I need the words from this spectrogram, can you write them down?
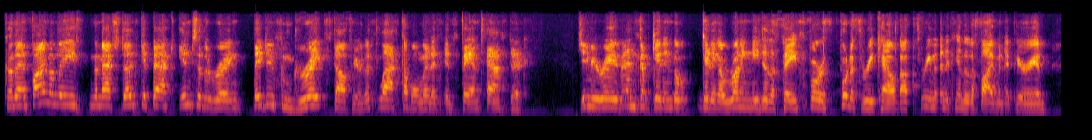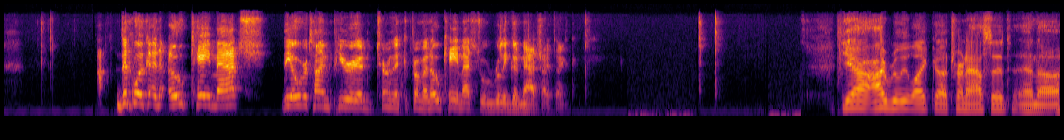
So then finally, the match does get back into the ring. They do some great stuff here. This last couple minutes is fantastic. Jimmy Rave ends up getting the getting a running knee to the face for for the three count, about three minutes into the five minute period. This was an okay match. The overtime period turned it from an okay match to a really good match, I think. Yeah, I really like uh, Trent Acid, and uh,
